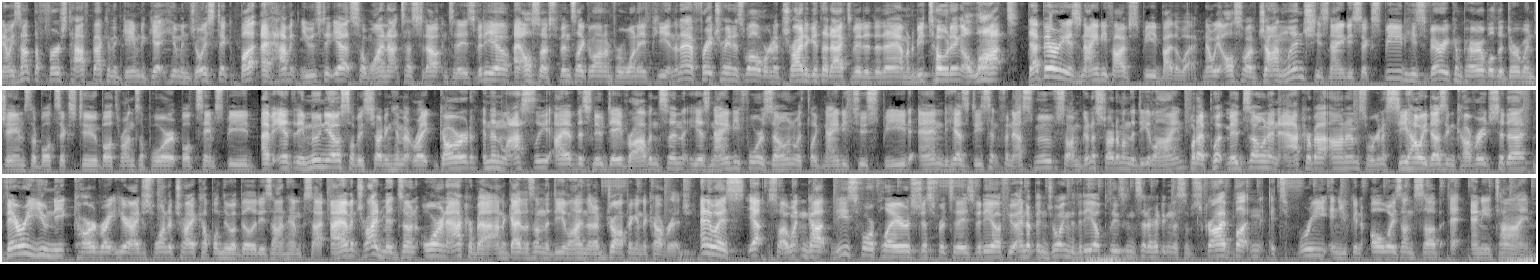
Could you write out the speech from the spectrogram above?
Now, he's not the first halfback in the game to get human joystick, but I haven't used it yet, so why not test it out in today's video? I also have spin cycle on him for 1 AP, and then I have freight train as well. We're gonna try to get that activated today. I'm gonna be toting a lot. That Barry is 95 speed, by the way. Now, we also have John Lynch. He's 96 speed. He's very comparable to Derwin James. They're both 6'2", both run support, both same speed. I have Anthony Munoz. I'll be starting him at right guard. And then lastly, I have this new Dave Robinson. He has 94 zone with like 92 speed, and he has decent finesse moves, so I'm going to start him on the D-line. But I put mid-zone and acrobat on him, so we're going to see how he does in coverage today. Very unique card right here. I just want to try a couple new abilities on him, because I, I, haven't tried mid-zone or an acrobat on a guy that's on the D-line that I'm dropping into coverage. Anyways, yeah, so I went and got these four players just for today's video. If you end up enjoying the video, please consider hitting the subscribe button. It's free, and you can always unsub at any time.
